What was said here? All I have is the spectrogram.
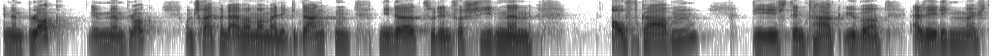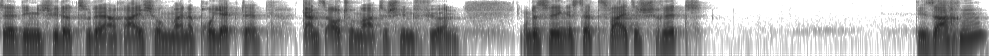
in einem Blog, nehme mir einen Blog und schreibe mir da einfach mal meine Gedanken nieder zu den verschiedenen Aufgaben, die ich den Tag über erledigen möchte, die mich wieder zu der Erreichung meiner Projekte ganz automatisch hinführen. Und deswegen ist der zweite Schritt, die Sachen,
